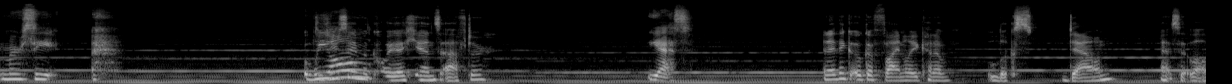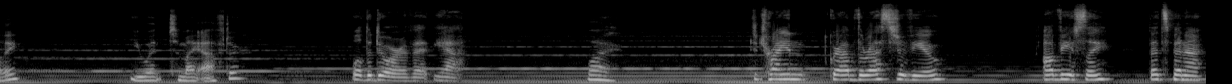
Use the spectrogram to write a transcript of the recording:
Mercy. Did We you all say Makoya Hien's after? yes. And I think Oka finally kind of looks down at Sitlali. You went to my after? Well, the door of it, yeah. Why? To try and grab the rest of you. Obviously, that's been a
